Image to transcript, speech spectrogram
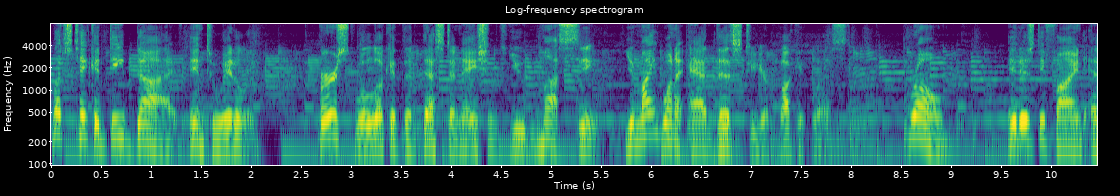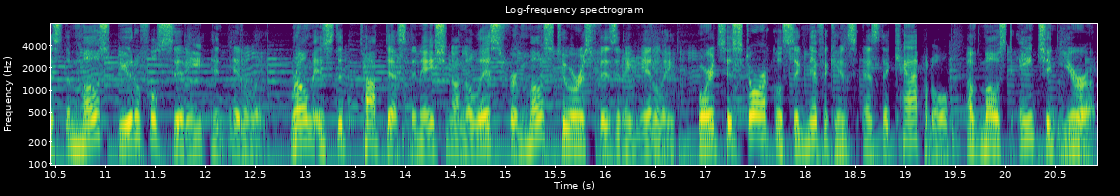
Let's take a deep dive into Italy. First, we'll look at the destinations you must see. You might want to add this to your bucket list. Rome. It is defined as the most beautiful city in Italy. Rome is the top destination on the list for most tourists visiting Italy for its historical significance as the capital of most ancient Europe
